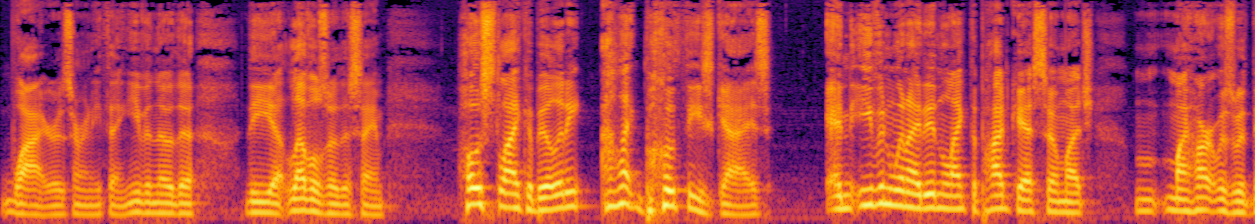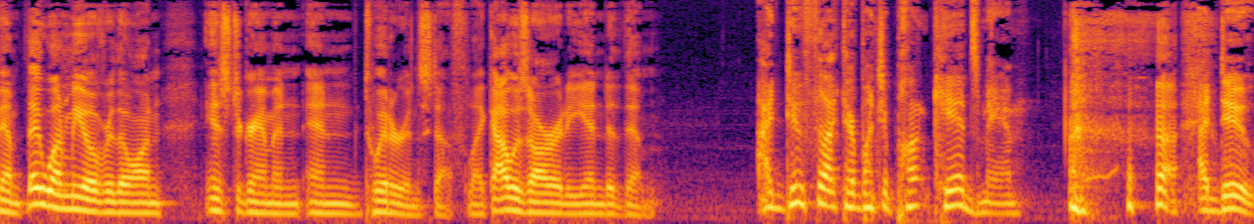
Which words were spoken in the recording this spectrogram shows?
wires or anything. Even though the the uh, levels are the same. Host likability, I like both these guys, and even when I didn't like the podcast so much, m- my heart was with them. They won me over though on Instagram and and Twitter and stuff. Like I was already into them. I do feel like they're a bunch of punk kids, man. I do.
